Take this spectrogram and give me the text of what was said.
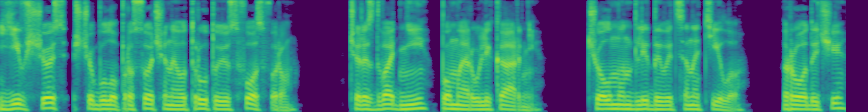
Їв щось, що було просочене отрутою з фосфором. Через два дні помер у лікарні. Чолмондлі дивиться на тіло. Родичі?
